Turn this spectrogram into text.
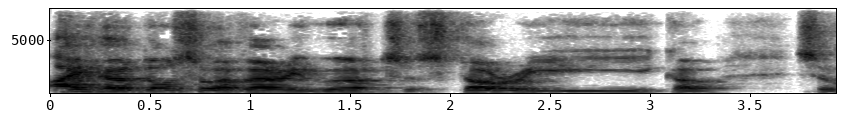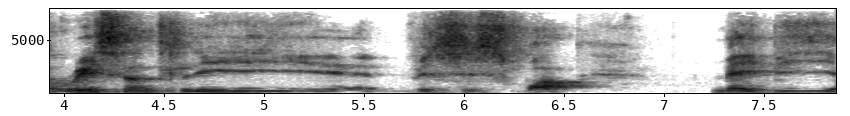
I heard also a very worth story. So recently, this is well, maybe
